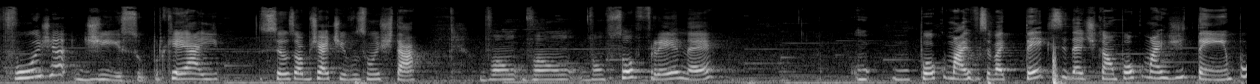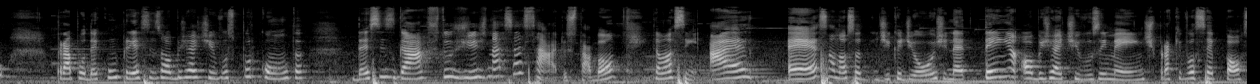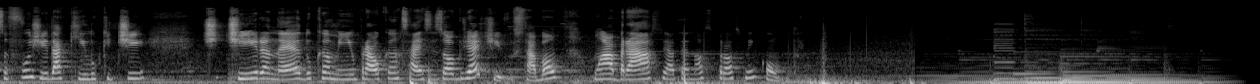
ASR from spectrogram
fuja disso, porque aí seus objetivos vão estar, vão, vão, vão sofrer, né? Pouco mais, você vai ter que se dedicar um pouco mais de tempo para poder cumprir esses objetivos por conta desses gastos desnecessários, tá bom? Então, assim, a, é essa a nossa dica de hoje, né? Tenha objetivos em mente para que você possa fugir daquilo que te, te tira, né, do caminho para alcançar esses objetivos, tá bom? Um abraço e até nosso próximo encontro.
